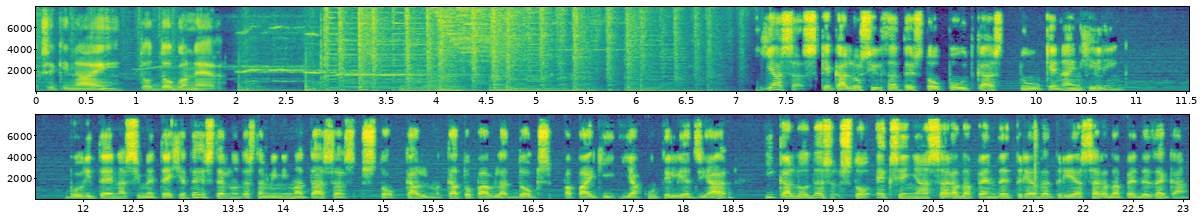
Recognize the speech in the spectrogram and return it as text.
τώρα ξεκινάει το Dog on Air. Γεια σας και καλώς ήλθατε στο podcast του Canine Healing. Μπορείτε να συμμετέχετε στέλνοντας τα μηνύματά σας στο calm κάτω παύλα dogs παπάκι yahoo.gr ή καλώντας στο 6945 33 45 10.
